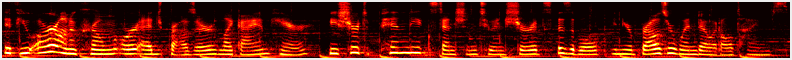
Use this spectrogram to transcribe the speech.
If you are on a Chrome or Edge browser, like I am here, be sure to pin the extension to ensure it's visible in your browser window at all times.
